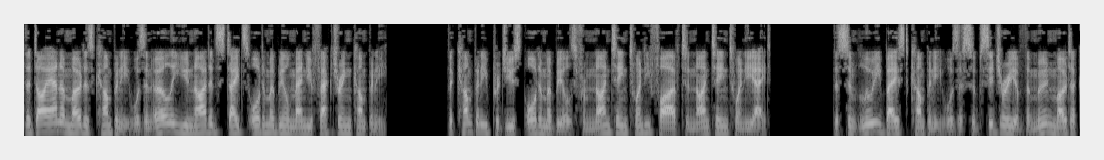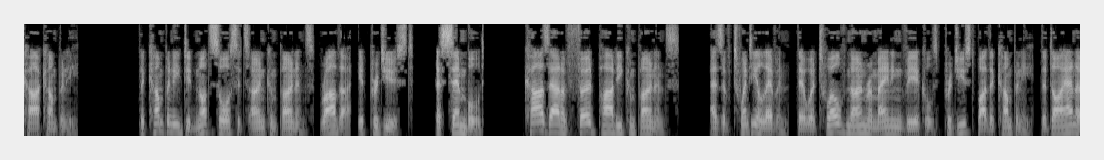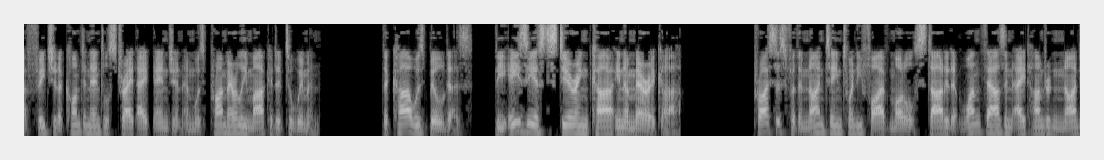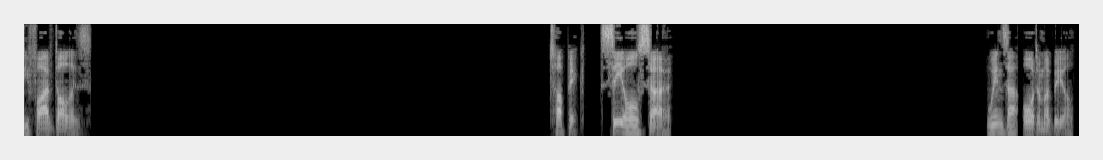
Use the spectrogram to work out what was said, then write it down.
The Diana Motors Company was an early United States automobile manufacturing company. The company produced automobiles from 1925 to 1928. The St. Louis-based company was a subsidiary of the Moon Motor Car Company. The company did not source its own components, rather, it produced «assembled» cars out of third-party components. As of 2011, there were 12 known remaining vehicles produced by the company. The Diana featured a Continental straight 8 engine and was primarily marketed to women. The car was billed as the easiest steering car in America. Prices for the 1925 model started at $1,895. Topic See also Windsor automobile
